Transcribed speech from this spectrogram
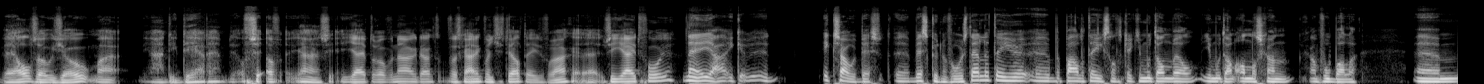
wel sowieso, maar ja, die derde. Of, of ja, jij hebt erover nagedacht, waarschijnlijk, want je stelt deze vraag. Eh, zie jij het voor je? Nee, ja, ik, eh, ik zou het best, eh, best kunnen voorstellen tegen bepaalde tegenstanders. Kijk, je moet dan wel, je moet dan anders gaan, gaan voetballen ehm,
